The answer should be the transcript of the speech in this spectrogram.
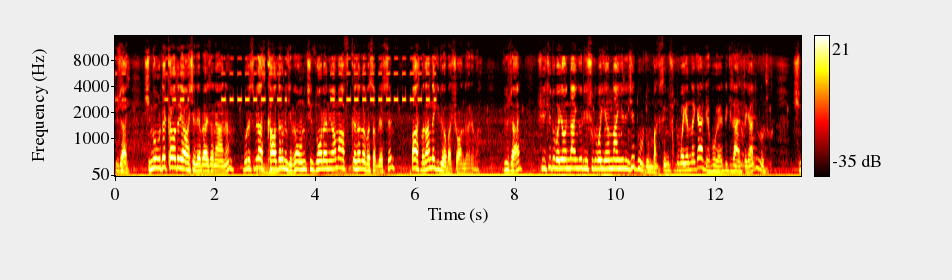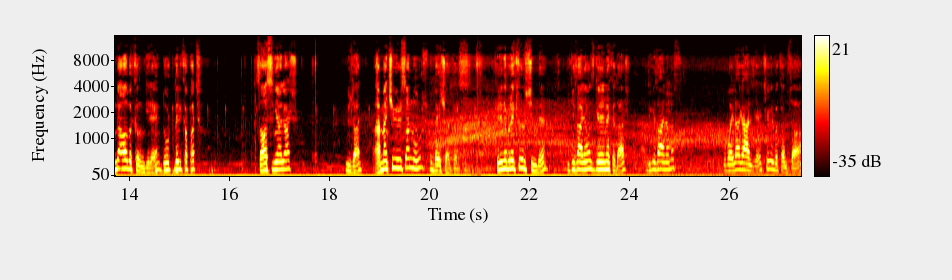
Güzel. Şimdi burada kaldır yavaşça debriyajdan ayağını. Burası biraz kaldırım gibi. Onun için zorlanıyor ama hafif gaza da basabilirsin. Basmadan da gidiyor bak şu anda araba. Güzel. Şu iki dubayı önden görünce şu dubayı yanından gelince durdum. Bak senin şu dubayı yanına geldi ya buraya. Dikiz aynası geldi durduk. Şimdi al bakalım geri. Dörtleri kapat. Sağ sinyal ver. Güzel. Hemen çevirirsen ne olur? Dubaya çarparız. Freni bırakıyoruz şimdi. Dikiz aynamız gelene kadar. Dikiz aynamız Dubayla geldi. Çevir bakalım sağa.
